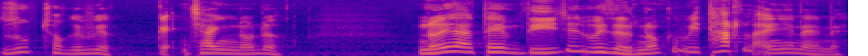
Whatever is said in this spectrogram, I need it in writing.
giúp cho cái việc cạnh tranh nó được. Nới ra thêm tí chứ bây giờ nó cứ bị thắt lại như này này.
